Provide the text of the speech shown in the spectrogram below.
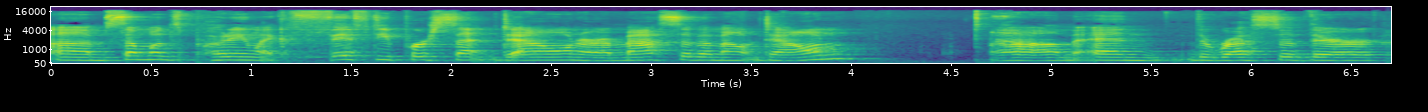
um, someone's putting like 50% down or a massive amount down um, and the rest of their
